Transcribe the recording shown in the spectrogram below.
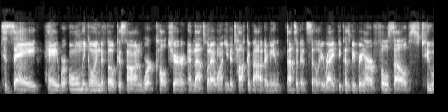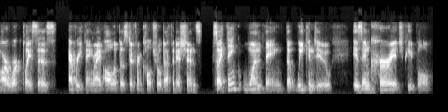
to say, hey, we're only going to focus on work culture and that's what I want you to talk about, I mean, that's a bit silly, right? Because we bring our full selves to our workplaces everything, right? All of those different cultural definitions. So I think one thing that we can do is encourage people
